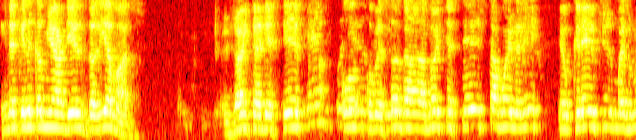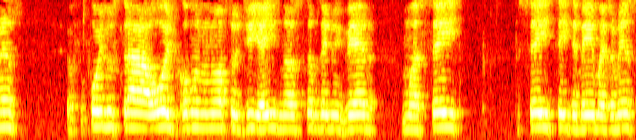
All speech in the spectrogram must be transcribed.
E naquele caminhar deles ali, amados, já entardecer, começando a anoitecer, estavam eles ali. Eu creio que mais ou menos foi ilustrar hoje, como no nosso dia aí, nós estamos aí no inverno, umas seis, seis, seis e meia mais ou menos,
